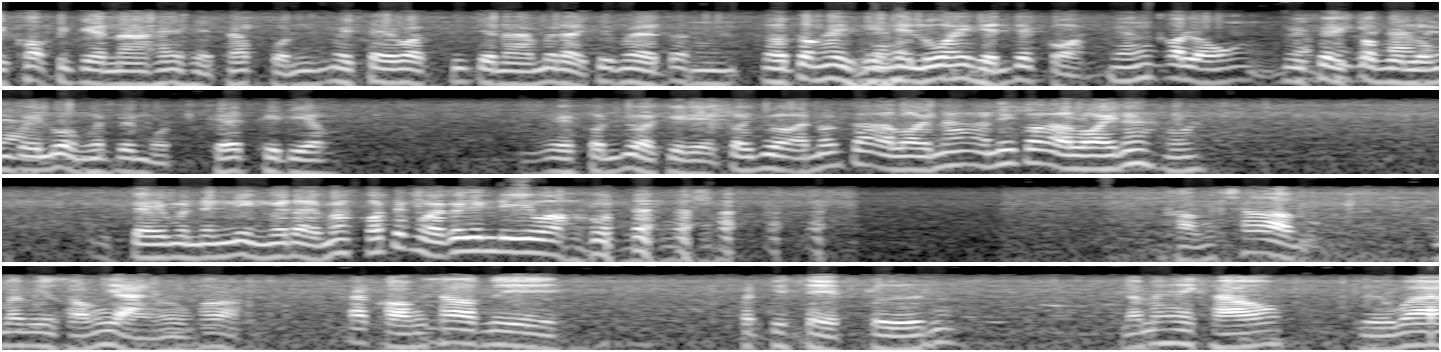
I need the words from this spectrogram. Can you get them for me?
วิเคราะห์พิจารณาให้เหตุผล ไม่ใช่ว่าพิจารณาไม่ได้คิดไม่ได้ต้องอืมเราต้องให้เห็นให้รู้ให้เห็นเสียก่อนยังก็หลง ไม่ใช่ก็ไปหลงไปร่วมกันไปหมดเชิดทีเดียวไอ้คนยั่วกิเลสก็ยั่วอันนั้นก็อร่อยนะ อันนี้ก็อร่อยนะโอ้ยใจมันยังนิ่งไม่ได้มาขอสักหน่อยก็ยังดีว่ะของชอบมันมีสองอย่างหลวงพ่อถ้าของชอบนี่ ปฏิเสธฝืน แล้วไม่ให้เขา หรือว่า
